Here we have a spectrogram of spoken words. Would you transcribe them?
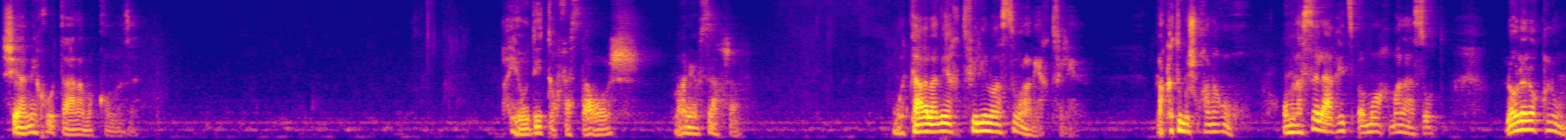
שיניחו אותה על המקום הזה. היהודי תופס את הראש, מה אני עושה עכשיו? מותר להניח תפילין או אסור להניח תפילין? לא כתוב בשולחן ערוך. הוא מנסה להריץ במוח מה לעשות. לא עולה לו כלום.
